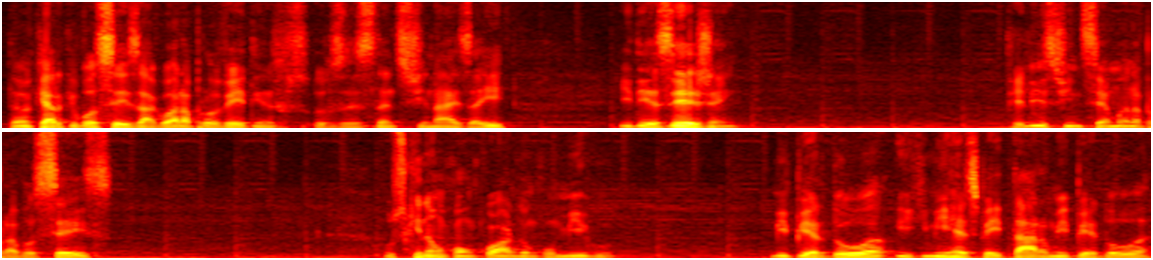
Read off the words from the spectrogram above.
Então eu quero que vocês agora aproveitem os restantes finais aí e desejem feliz fim de semana para vocês. Os que não concordam comigo, me perdoa e que me respeitaram, me perdoa.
